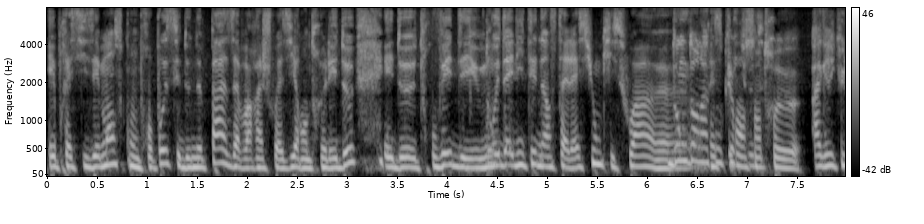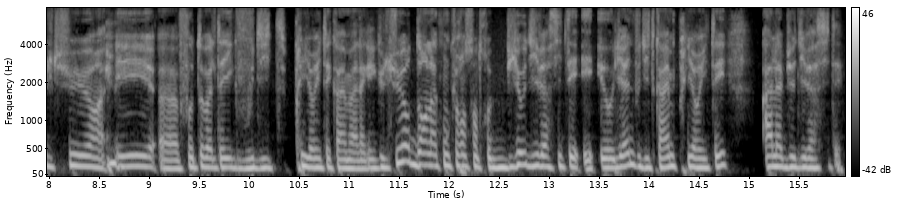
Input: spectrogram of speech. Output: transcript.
Et précisément, ce qu'on propose, c'est de ne pas avoir à choisir entre les deux et de trouver des modalités d'installation qui soient euh, Donc dans la concurrence entre agriculture et euh, photovoltaïque, vous dites priorité quand même à l'agriculture. Dans la concurrence entre biodiversité et éolienne, vous dites quand même priorité à la biodiversité.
